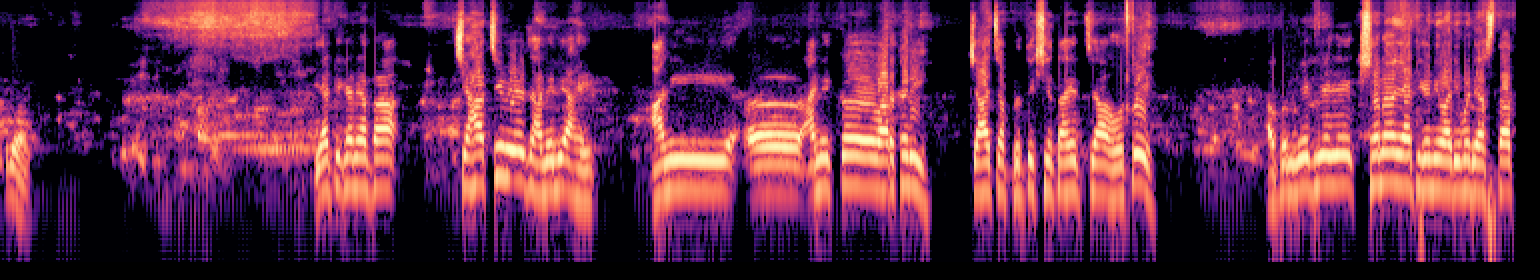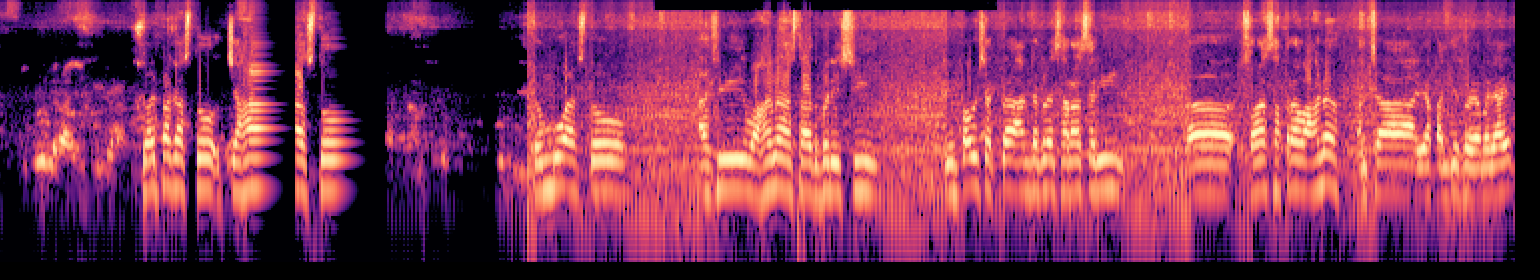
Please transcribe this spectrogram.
या ठिकाणी आता चहाची वेळ झालेली आहे. आणि अनेक वारकरी चहाच्या प्रतीक्षेत आहेत चहा होतोय. आपण वेगवेगळे क्षण या ठिकाणी वारीमध्ये असतात. स्वयंपाक असतो चहा असतो तंबू असतो अशी वाहनं असतात बरीचशी. तुम्ही पाहू शकता आमच्याकडे सरासरी सोळा सतरा वाहनं आमच्या या पालखी सोहळ्यामध्ये आहेत.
